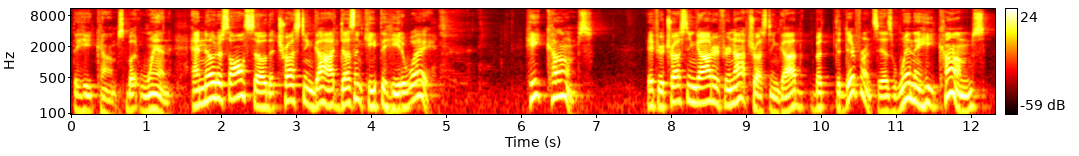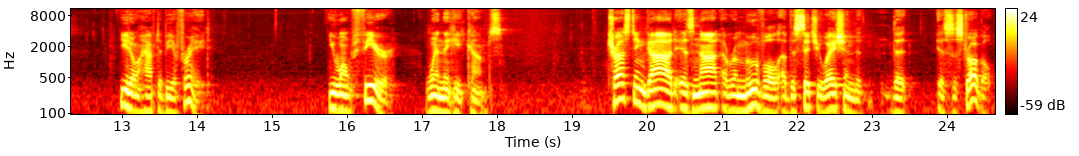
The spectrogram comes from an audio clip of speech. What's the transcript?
the heat comes, but when. And notice also that trusting God doesn't keep the heat away. Heat comes if you're trusting God or if you're not trusting God, but the difference is when the heat comes, you don't have to be afraid you won't fear when the heat comes. Trusting God is not a removal of the situation that, that is a struggle.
